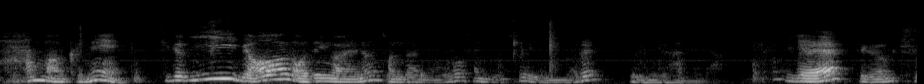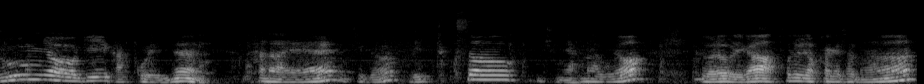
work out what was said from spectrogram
반만큼이 지금 이 면 어딘가에는 전단력으로 생길 수 있는 것을 의미를 합니다. 이게 지금 중력이 갖고 있는 하나의 지금 이 특성 중에 하나고요. 그걸 우리가 토질역학에서는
